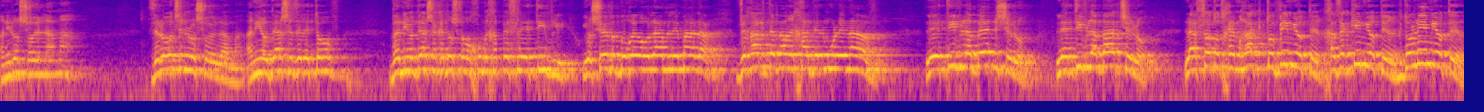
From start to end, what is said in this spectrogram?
אני לא שואל למה. זה לא רק שאני לא שואל למה, אני יודע שזה לטוב, ואני יודע שהקדוש ברוך הוא מחפש להיטיב לי. הוא יושב בבורא עולם למעלה, ורק דבר אחד אל מול עיניו, להיטיב לבן שלו, להיטיב לבת שלו, לעשות אתכם רק טובים יותר, חזקים יותר, גדולים יותר.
